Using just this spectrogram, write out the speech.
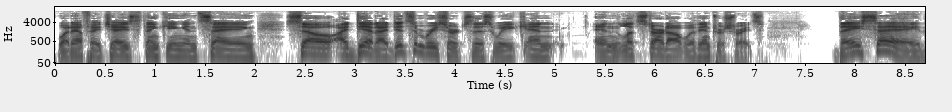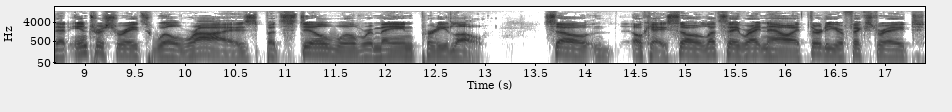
what FHA is thinking and saying. So I did. I did some research this week, and and let's start out with interest rates. They say that interest rates will rise, but still will remain pretty low. So, okay, so let's say right now a 30 year fixed rate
